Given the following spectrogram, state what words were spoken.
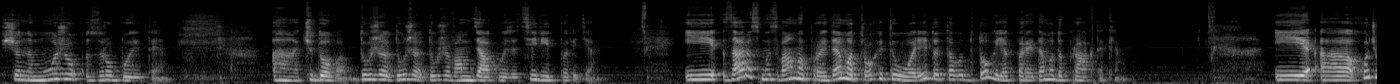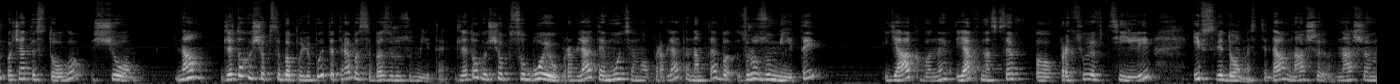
що не можу зробити. Чудово, дуже дуже дуже вам дякую за ці відповіді. І зараз ми з вами пройдемо трохи теорії до того, як перейдемо до практики. І е, хочу почати з того, що нам для того, щоб себе полюбити, треба себе зрозуміти. Для того, щоб собою управляти, емоціями управляти, нам треба зрозуміти, як вони, як в нас все працює в тілі і в свідомості, да, в, наш, в, нашому,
